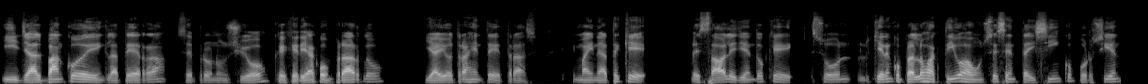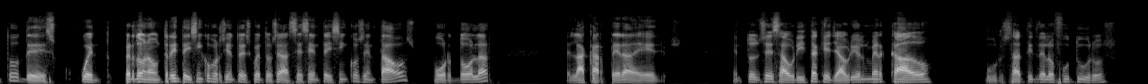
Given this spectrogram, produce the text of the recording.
y ya el Banco de Inglaterra se pronunció que quería comprarlo y hay otra gente detrás. Imagínate que estaba leyendo que son, quieren comprar los activos a un 65% de descuento, perdón, a un 35% de descuento, o sea, 65 centavos por dólar la cartera de ellos. Entonces, ahorita que ya abrió el mercado bursátil de los futuros,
